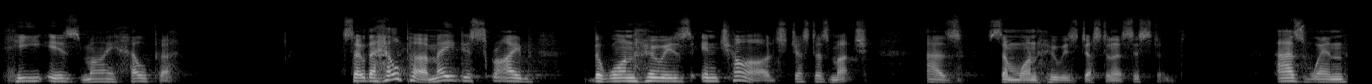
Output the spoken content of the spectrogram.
He is my helper. So the helper may describe the one who is in charge just as much as someone who is just an assistant. As when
